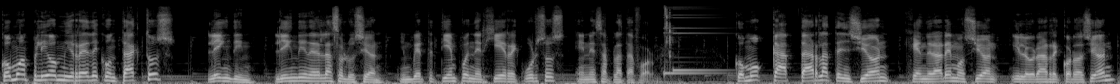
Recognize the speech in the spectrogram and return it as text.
¿cómo amplío mi red de contactos? LinkedIn. LinkedIn es la solución. Invierte tiempo, energía y recursos en esa plataforma. ¿Cómo captar la atención, generar emoción y lograr recordación?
